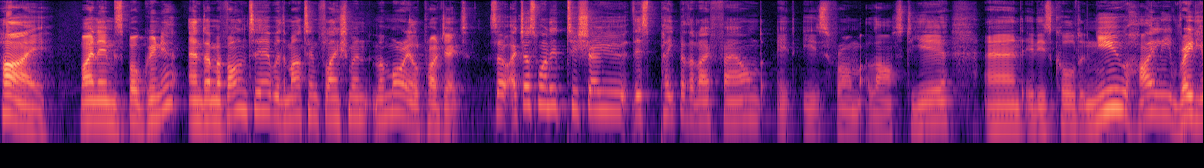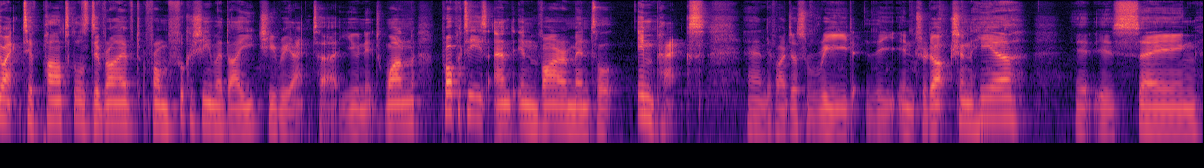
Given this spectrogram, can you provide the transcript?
Hi, my name's Bob Greenyer and I'm a volunteer with the Martin Fleischmann Memorial Project. So I just wanted to show you this paper that I found. It is from last year and it is called New Highly Radioactive Particles Derived from Fukushima Daiichi Reactor, Unit 1, Properties and Environmental Impacts. And if I just read the introduction here, it is saying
